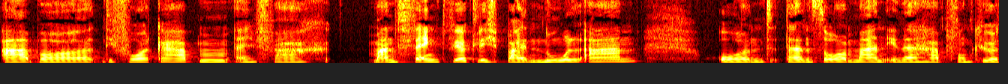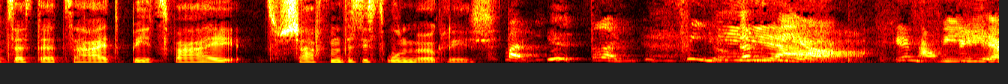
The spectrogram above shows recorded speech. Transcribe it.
Aber die Vorgaben einfach, man fängt wirklich bei Null an und dann soll man innerhalb von kürzester Zeit B2 zu schaffen, das ist unmöglich. Vier. Genau. Vier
